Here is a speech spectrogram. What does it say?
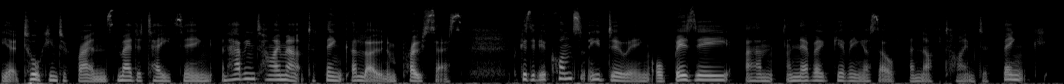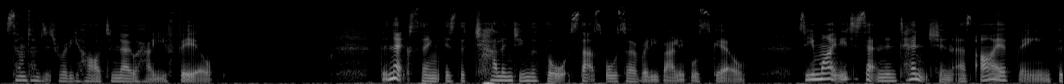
you know, talking to friends, meditating, and having time out to think alone and process. Because if you're constantly doing or busy um, and never giving yourself enough time to think, sometimes it's really hard to know how you feel. The next thing is the challenging the thoughts. That's also a really valuable skill. So you might need to set an intention, as I have been, for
